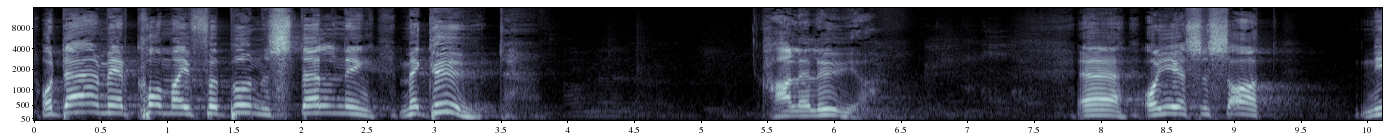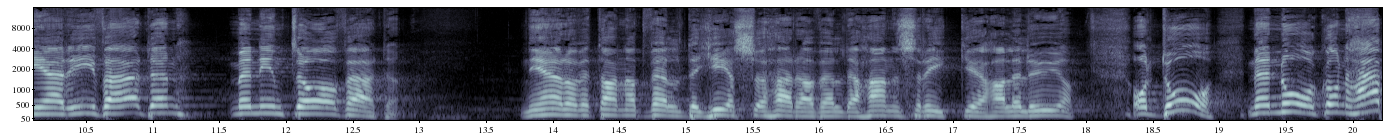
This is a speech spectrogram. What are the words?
och därmed komma i förbundsställning med Gud. Halleluja. Eh, och Jesus sa att ni är i världen, men inte av världen. Ni är av ett annat välde, Jesu herravälde, hans rike, halleluja. Och då, när någon här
